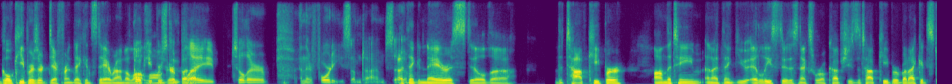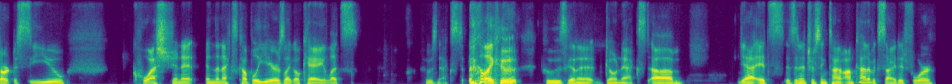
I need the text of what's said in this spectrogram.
Goalkeepers are different; they can stay around a lot goalkeepers longer. can but I- play till they're in their 40s sometimes. So I think Naeher is still the the top keeper on the team, and I think you at least through this next World Cup, she's the top keeper. But I could start to see you question it in the next couple of years. Like, okay, let's who's next? like who who's gonna go next? Um, yeah, it's it's an interesting time. I'm kind of excited for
